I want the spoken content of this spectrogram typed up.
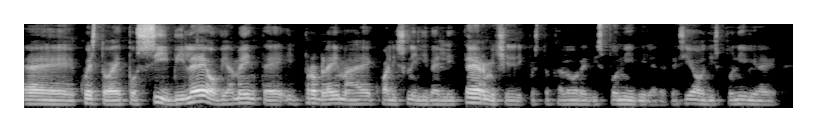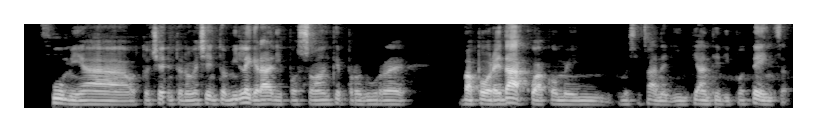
eh, questo è possibile, ovviamente il problema è quali sono i livelli termici di questo calore disponibile, perché se io ho disponibile fumi a 800-900 mille gradi posso anche produrre vapore d'acqua come, in, come si fa negli impianti di potenza.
